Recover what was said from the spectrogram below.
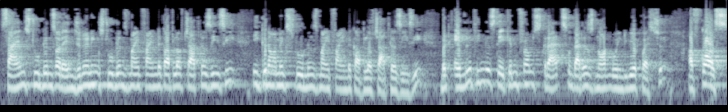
Science students or engineering students might find a couple of chapters easy. Economics students might find a couple of chapters easy. But everything is taken from scratch. So that is not going to be a question. Of course,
